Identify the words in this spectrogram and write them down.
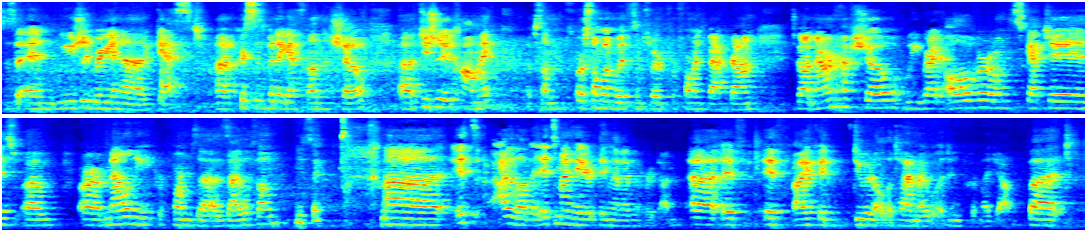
is- and we usually bring in a guest. Uh, Chris has been a guest on the show. Uh, it's usually a comic of some or someone with some sort of performance background. It's about an hour and a half show. We write all of our own sketches. Um, our Melanie performs uh, xylophone music. Uh, it's I love it. It's my favorite thing that I've ever done. Uh, if if I could do it all the time, I would and quit my job. But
